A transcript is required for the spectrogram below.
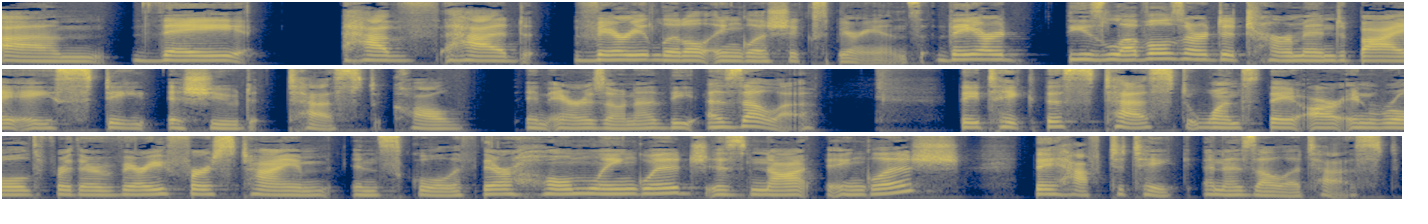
um, they have had very little English experience. They are these levels are determined by a state issued test called in Arizona the Azella. They take this test once they are enrolled for their very first time in school. If their home language is not English, they have to take an Azella test,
